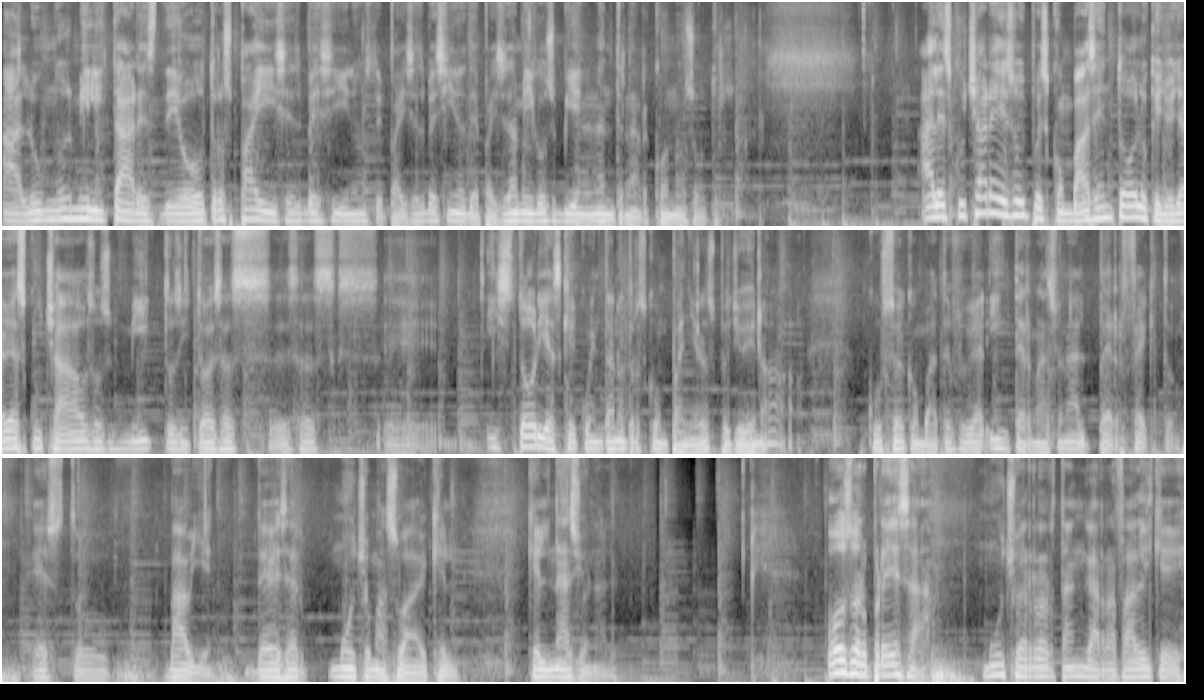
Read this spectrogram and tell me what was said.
alumnos militares de otros países vecinos, de países vecinos, de países amigos, vienen a entrenar con nosotros. Al escuchar eso y pues con base en todo lo que yo ya había escuchado, esos mitos y todas esas, esas eh, historias que cuentan otros compañeros, pues yo dije, no, curso de combate fluvial internacional, perfecto. Esto va bien, debe ser mucho más suave que el, que el nacional. Oh, sorpresa, mucho error tan garrafal que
